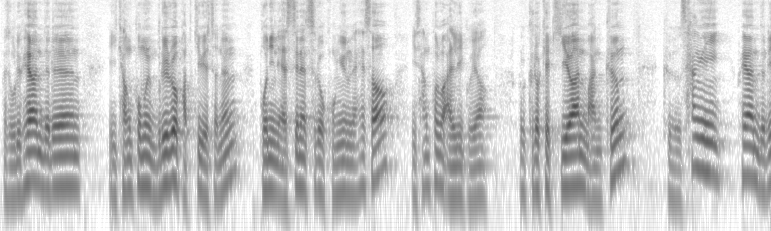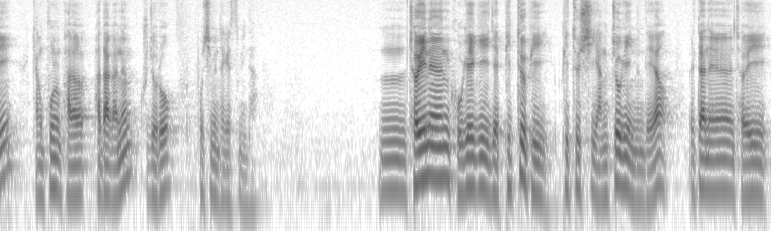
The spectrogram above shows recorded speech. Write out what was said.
그래서 우리 회원들은 이 경품을 무료로 받기 위해서는 본인 SNS로 공유를 해서 이 상품을 알리고요. 그렇게 기여한 만큼 그 상위 회원들이 경품을 받아가는 구조로 보시면 되겠습니다. 음, 저희는 고객이 이제 B2B, B2C 양쪽이 있는데요. 일단은 저희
